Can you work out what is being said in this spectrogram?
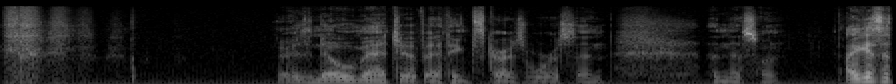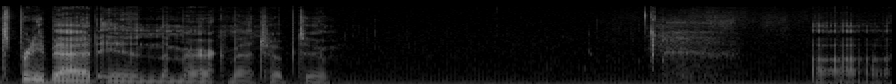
there is no matchup I think this card's worse than, than this one. I guess it's pretty bad in the Merrick matchup, too. Uh,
